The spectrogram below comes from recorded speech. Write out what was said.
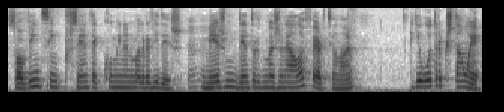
só 25% é que culmina numa gravidez, uhum. mesmo dentro de uma janela fértil, não é? E a outra questão é:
